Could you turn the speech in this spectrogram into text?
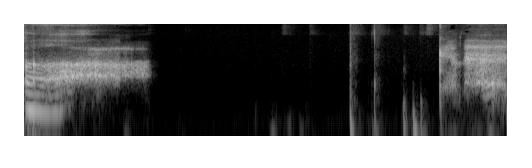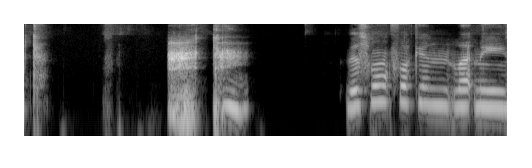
Uh damn it. This won't fucking let me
